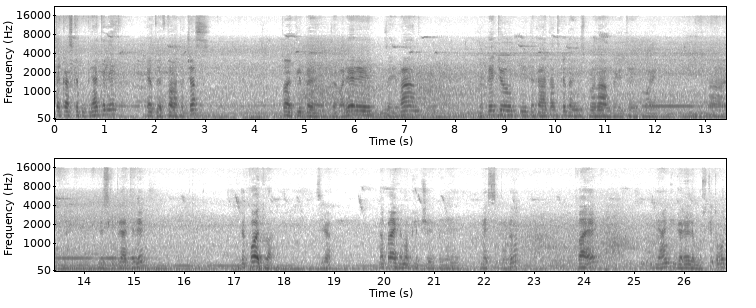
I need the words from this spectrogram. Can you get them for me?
така, скъпи приятели, ето е втората част. Този клип е за Валери, за Иван, за Петю и така нататък, да не споменавам другите мои близки приятели. Какво е това? Сега, направих едно клипче преди месец и половина. Това е Бианки Гарели Москито от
